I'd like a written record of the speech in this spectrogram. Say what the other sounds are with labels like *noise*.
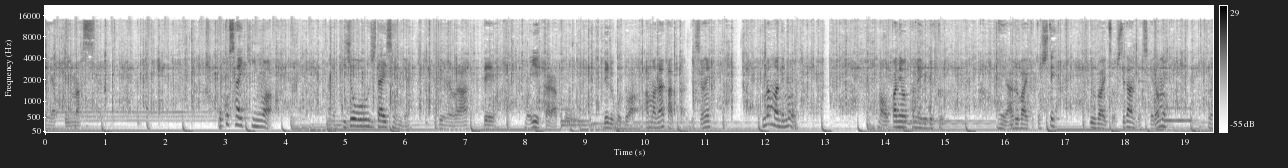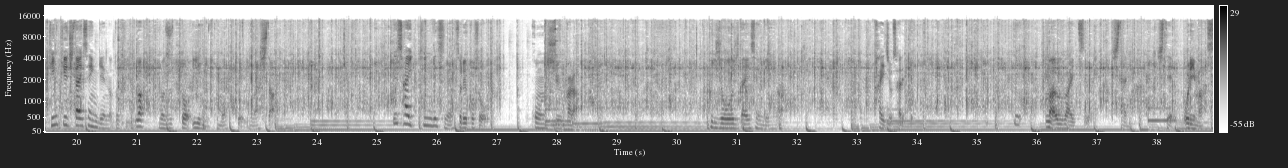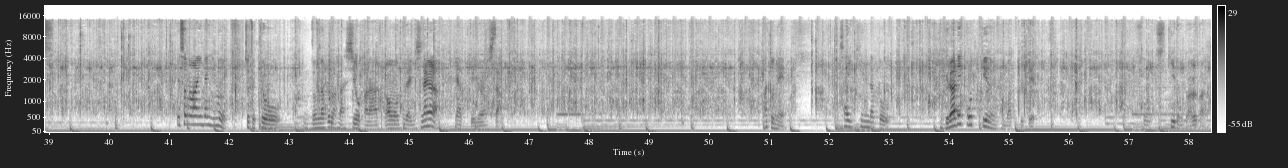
やっています。ここ最近はあの非常事態宣言っていうのがあってもう家からこう出ることはあんまなかったんですよね。今までも、まあ、お金を貯めるべく、え、アルバイトとして UberEats をしてたんですけどもその緊急事態宣言の時はもうずっと家にこもっていました。で最近ですねそれこそ今週から非常事態宣言が解除されてでまあウーバーイーツしたりしております。でその間にもちょっと今日どんなこと話しようかなとか思ってたりしながらやっていました。とね最近だとグラレコっていうのにハマってて。そう聞いたことあるかな。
